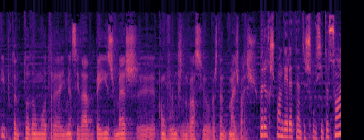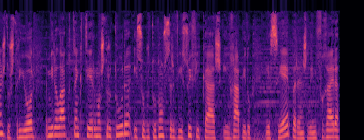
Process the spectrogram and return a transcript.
e, portanto, toda uma outra imensidade de países, mas eh, com volumes de negócio bastante mais baixos. Para responder a tantas solicitações do exterior, a Miralago tem que ter uma estrutura e, sobretudo, um serviço eficaz e rápido. Esse é, para Angelino Ferreira,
